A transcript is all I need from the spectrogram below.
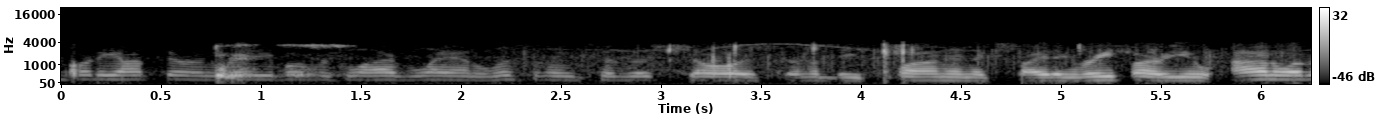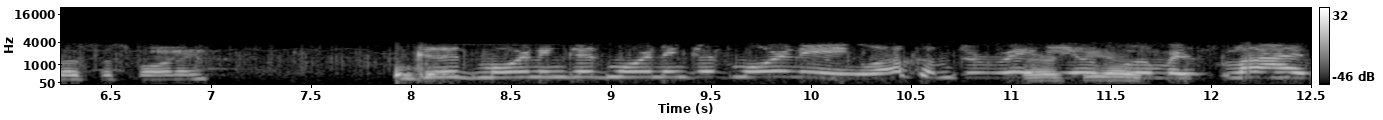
everybody out there in Radio Boomers Live Land. Listening to this show is going to be fun and exciting. Reef, are you on with us this morning? Good morning, good morning, good morning. Welcome to Radio. Boomers live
